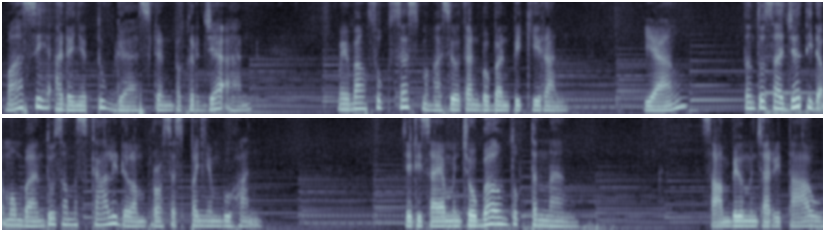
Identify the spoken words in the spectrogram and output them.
masih adanya tugas dan pekerjaan memang sukses menghasilkan beban pikiran yang tentu saja tidak membantu sama sekali dalam proses penyembuhan. Jadi saya mencoba untuk tenang sambil mencari tahu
